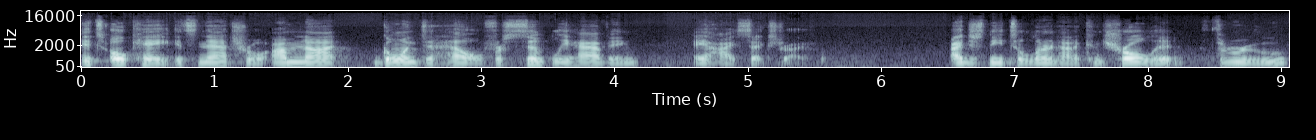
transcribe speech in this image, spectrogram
It's okay. It's natural. I'm not going to hell for simply having a high sex drive. I just need to learn how to control it through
